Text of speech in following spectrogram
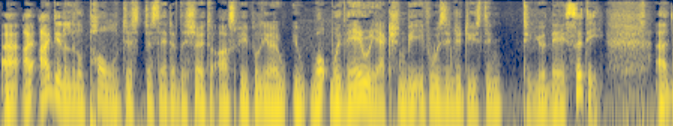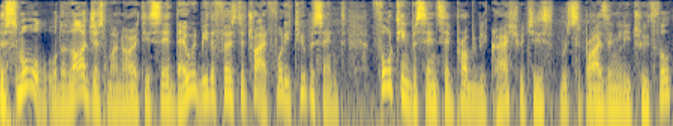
Uh, I, I did a little poll just, just ahead of the show to ask people, you know, what would their reaction be if it was introduced into your, their city? Uh, the small or the largest minority said they would be the first to try it, 42%. 14% said probably crash, which is surprisingly truthful.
